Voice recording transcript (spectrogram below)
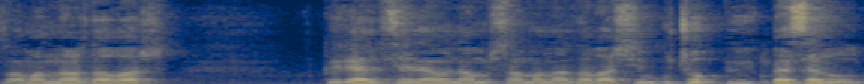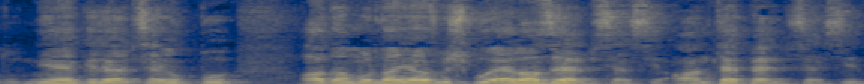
zamanlar da var. Gri elbiseyle oynanmış zamanlarda var. Şimdi bu çok büyük mesele oldu. Niye gri elbise yok bu? Adam oradan yazmış bu Elazığ elbisesi, Antep elbisesi,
